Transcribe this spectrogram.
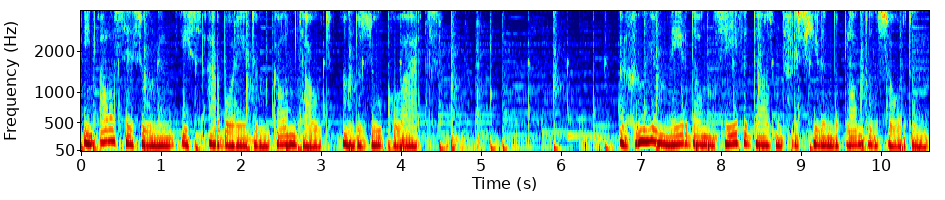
In alle seizoenen is Arboretum Kalmthout een bezoek waard. Er groeien meer dan 7000 verschillende plantensoorten,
